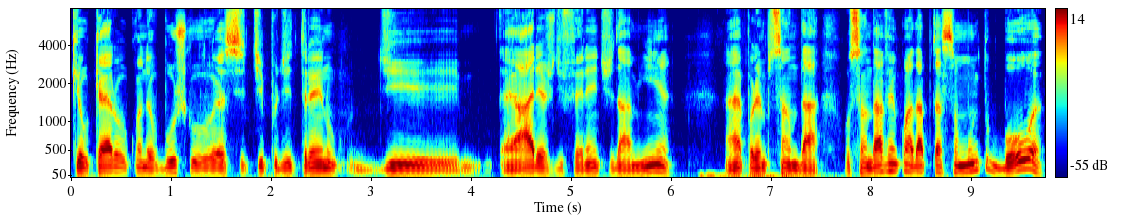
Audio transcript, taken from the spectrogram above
que eu quero quando eu busco esse tipo de treino de é, áreas diferentes da minha, né? por exemplo, Sandá. O Sandá vem com uma adaptação muito boa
